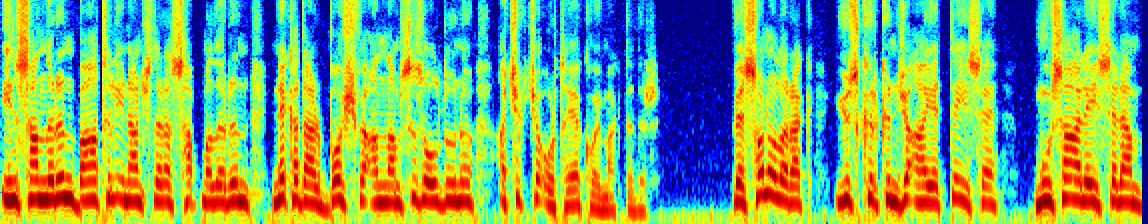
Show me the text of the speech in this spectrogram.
insanların batıl inançlara sapmaların ne kadar boş ve anlamsız olduğunu açıkça ortaya koymaktadır. Ve son olarak 140. ayette ise Musa aleyhisselam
